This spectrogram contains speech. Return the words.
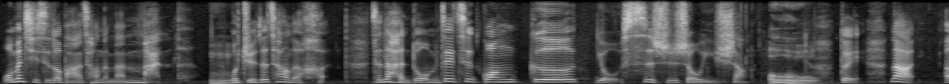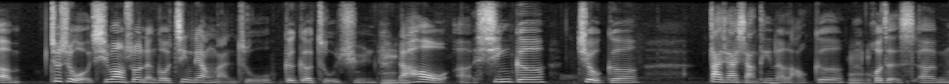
我们其实都把它唱的满满的，嗯，我觉得唱的很真的很多。我们这次光歌有四十首以上哦，对，那。嗯，就是我希望说能够尽量满足各个族群，嗯、然后呃新歌旧歌，大家想听的老歌，嗯、或者是嗯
